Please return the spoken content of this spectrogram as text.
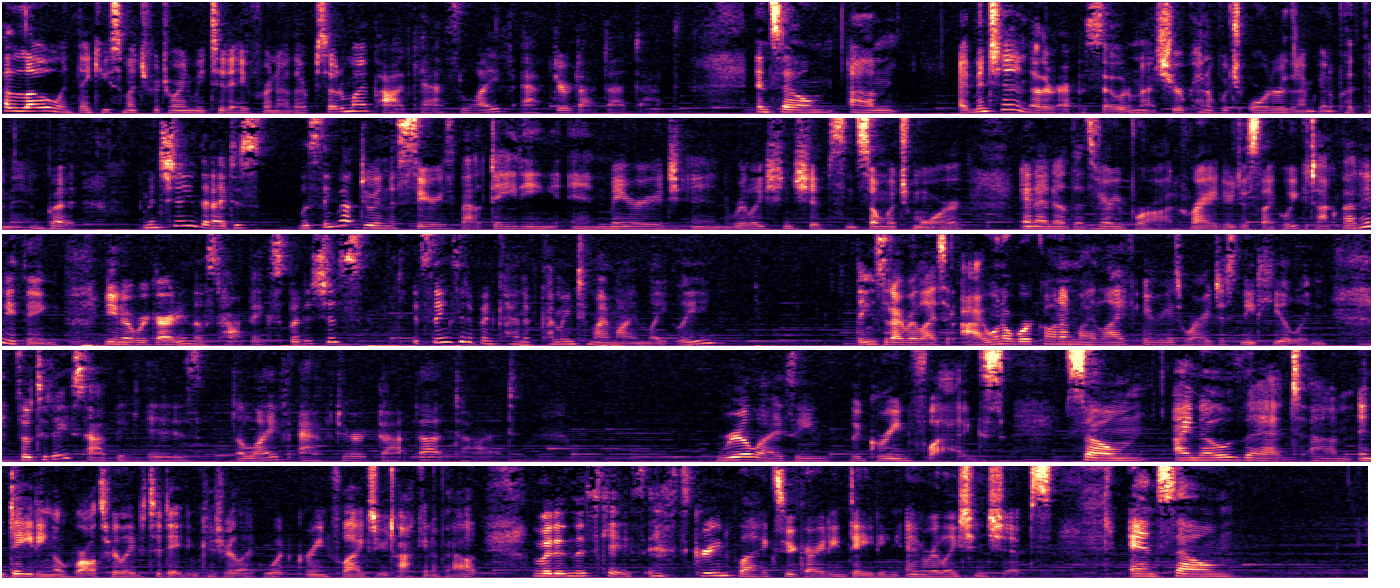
Hello, and thank you so much for joining me today for another episode of my podcast, Life After Dot Dot Dot. And so, um, I mentioned another episode. I'm not sure kind of which order that I'm going to put them in, but mentioning that I just was thinking about doing this series about dating and marriage and relationships and so much more. And I know that's very broad, right? You're just like, well, you could talk about anything, you know, regarding those topics. But it's just, it's things that have been kind of coming to my mind lately things that I realize that I want to work on in my life, areas where I just need healing. So today's topic is a life after dot dot dot realizing the green flags. So I know that um, in dating overall, it's related to dating because you're like, what green flags are you talking about? But in this case, it's green flags regarding dating and relationships. And so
